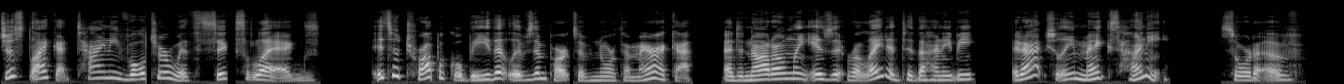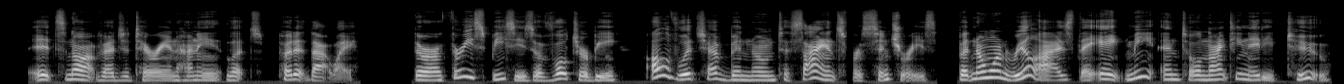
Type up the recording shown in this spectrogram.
just like a tiny vulture with six legs. It's a tropical bee that lives in parts of North America, and not only is it related to the honeybee, it actually makes honey. Sort of. It's not vegetarian honey, let's put it that way. There are three species of vulture bee, all of which have been known to science for centuries, but no one realized they ate meat until 1982.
